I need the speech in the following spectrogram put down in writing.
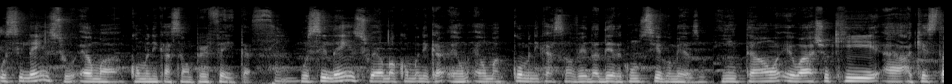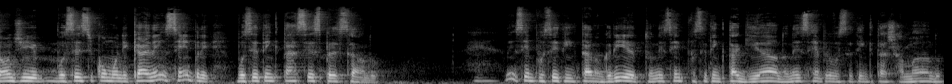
o silêncio é uma comunicação perfeita. Sim. O silêncio é uma, comunica é uma comunicação verdadeira consigo mesmo. Então eu acho que a questão de você se comunicar, nem sempre você tem que estar se expressando. Nem sempre você tem que estar no grito, nem sempre você tem que estar guiando, nem sempre você tem que estar chamando.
